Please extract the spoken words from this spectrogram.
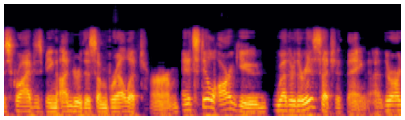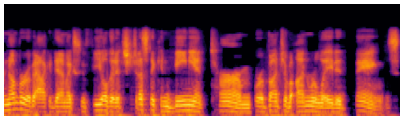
described as being under this umbrella term? And it's still argued whether there is such a thing. Uh, there are a number of academics who feel that it's just a convenient term for a bunch of unrelated things.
